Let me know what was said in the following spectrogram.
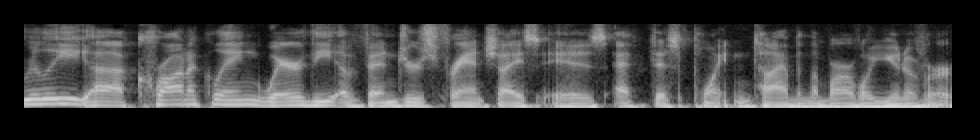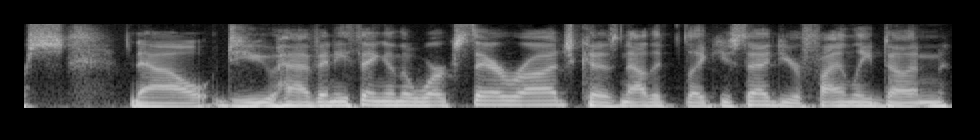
really uh, chronicling where the Avengers franchise is at this point in time in the Marvel universe. Now, do you have anything in the works there, Raj? Because now that, like you said, you're finally done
